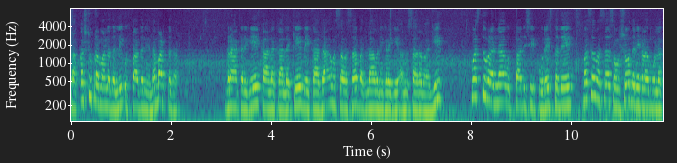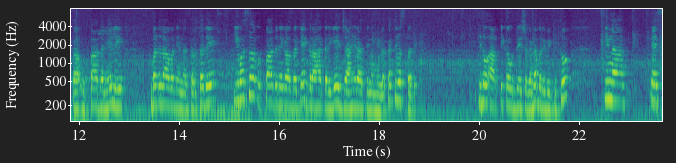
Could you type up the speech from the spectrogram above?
ಸಾಕಷ್ಟು ಪ್ರಮಾಣದಲ್ಲಿ ಉತ್ಪಾದನೆಯನ್ನು ಮಾಡ್ತದೆ. ಗ್ರಾಹಕರಿಗೆ ಕಾಲಕಾಲಕ್ಕೆ ಬೇಕಾದ ಹೊಸ ಹೊಸ ಬದಲಾವಣೆಗಳಿಗೆ ಅನುಸಾರವಾಗಿ ವಸ್ತುಗಳನ್ನು ಉತ್ಪಾದಿಸಿ ಪೂರೈಸುತ್ತದೆ ಹೊಸ ಹೊಸ ಸಂಶೋಧನೆಗಳ ಮೂಲಕ ಉತ್ಪಾದನೆಯಲ್ಲಿ ಬದಲಾವಣೆಯನ್ನು ತರ್ತದೆ. ಈ ಹೊಸ ಉತ್ಪಾದನೆಗಳ ಬಗ್ಗೆ ಗ್ರಾಹಕರಿಗೆ ಜಾಹೀರಾತಿನ ಮೂಲಕ ತಿಳಿಸ್ತದೆ. ಇದು ಆರ್ಥಿಕ ಉದ್ದೇಶಗಳನ್ನು ಬರೀಬೇಕಿತ್ತು. ಇನ್ನು ಎಸ್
